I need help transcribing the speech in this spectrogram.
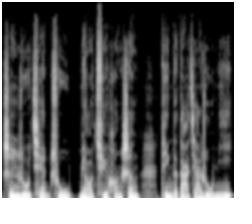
深入浅出，妙趣横生，听得大家入迷。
